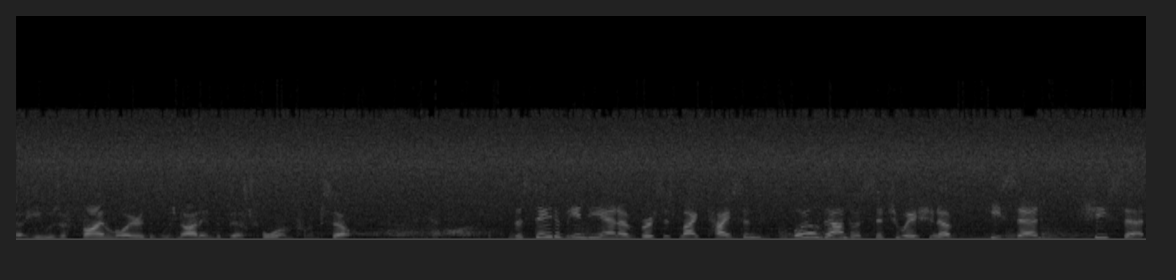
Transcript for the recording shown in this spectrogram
uh, he was a fine lawyer that was not in the best forum for himself. The state of Indiana versus Mike Tyson boiled down to a situation of he said, she said.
